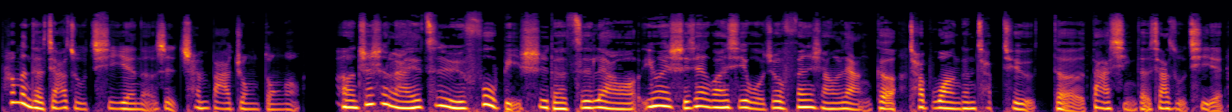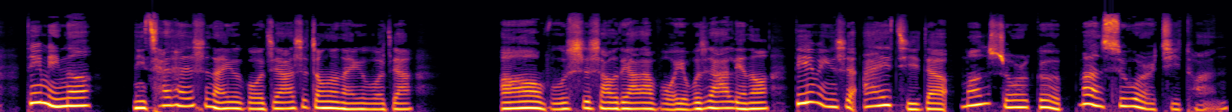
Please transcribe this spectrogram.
他们的家族企业呢是称霸中东哦。嗯、这是来自于富比士的资料哦。因为时间的关系，我就分享两个 Top One 跟 Top Two 的大型的家族企业。第一名呢，你猜猜是哪一个国家？是中东哪一个国家？哦，不是沙乌地阿拉伯，也不是阿联哦。第一名是埃及的 Mansour Group 曼苏尔集团。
